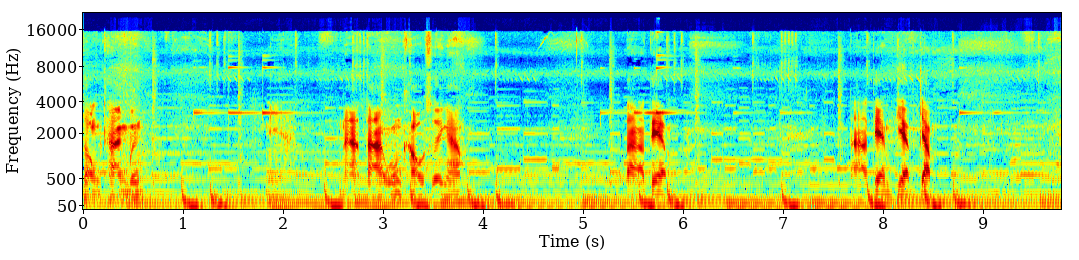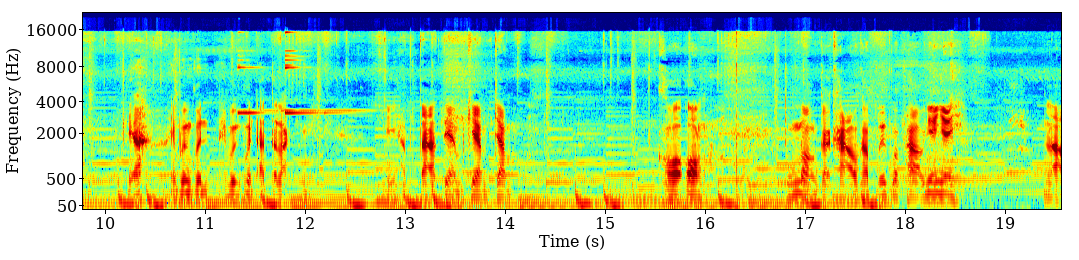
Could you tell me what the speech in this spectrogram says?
สองทางเบิ่ง หน้าตาของเขาสวยงาม ตาแต้ม ตาแต้มแก้มจ้ำเดี๋ยวให้เบิ่งเพิ่นให้เบิ่งเพิ่นอัตลักษณ์นี่ครับตาแต้มแก้มจ้ำคออ่องตุงน่องกระขาวครับเบิ่งมะพร้าวใหญ่ๆเหลา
